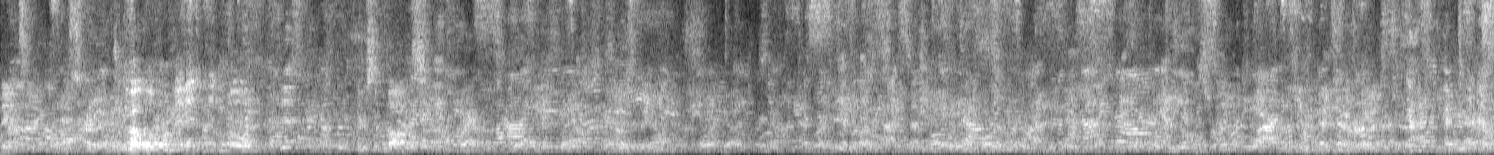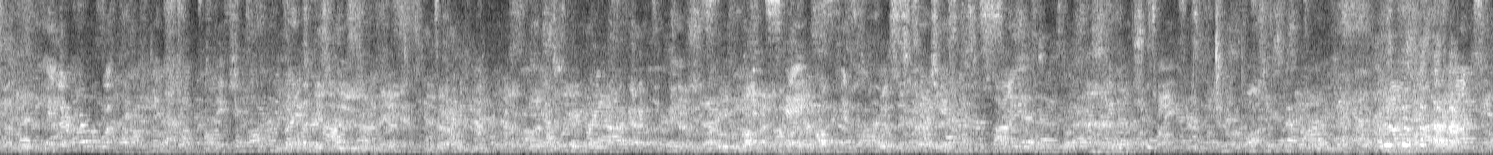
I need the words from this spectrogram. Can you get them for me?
Think about one more minute and then we'll hear some thoughts.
